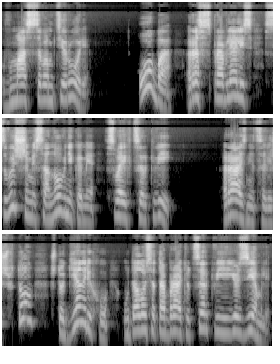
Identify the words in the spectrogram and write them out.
в массовом терроре. Оба рассправлялись с высшими сановниками своих церквей. Разница лишь в том, что Генриху удалось отобрать у церкви ее земли.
